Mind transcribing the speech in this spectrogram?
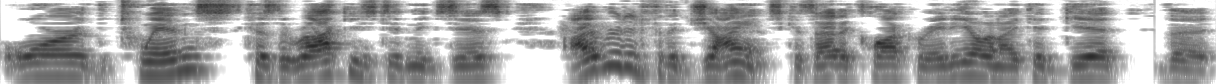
or the Twins because the Rockies didn't exist. I rooted for the Giants because I had a clock radio and I could get the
